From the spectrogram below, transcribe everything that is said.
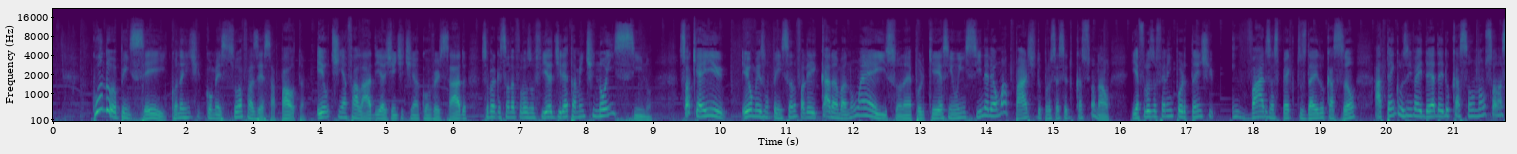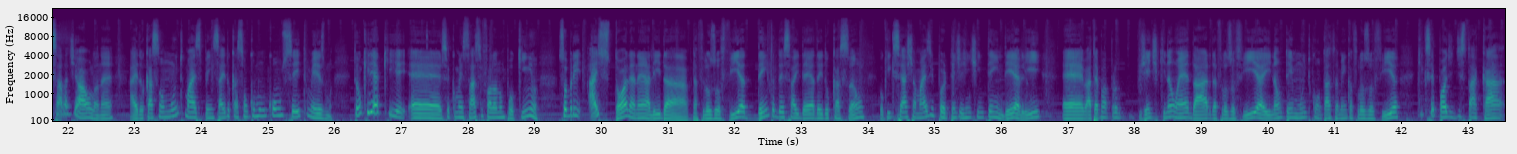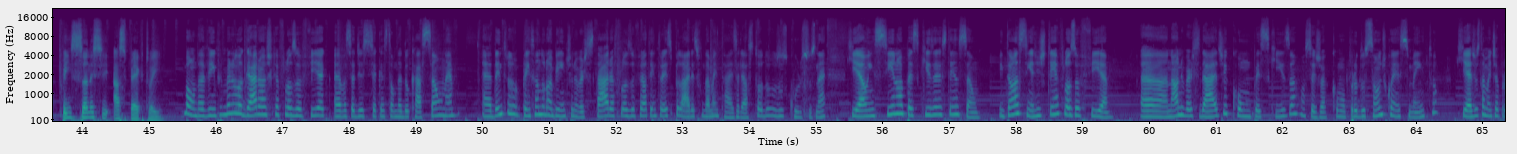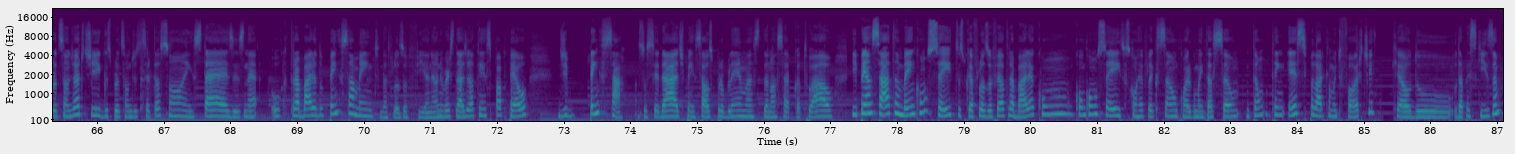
Quando eu pensei, quando a gente começou a fazer essa pauta, eu tinha falado e a gente tinha conversado sobre a questão da filosofia diretamente no ensino. Só que aí, eu mesmo pensando, falei, caramba, não é isso, né? Porque, assim, o ensino é uma parte do processo educacional. E a filosofia é importante em vários aspectos da educação, até inclusive a ideia da educação não só na sala de aula, né? A educação muito mais, pensar a educação como um conceito mesmo. Então eu queria que é, você começasse falando um pouquinho sobre a história, né, ali da, da filosofia dentro dessa ideia da educação. O que, que você acha mais importante a gente entender ali, é, até para gente que não é da área da filosofia e não tem muito contato também com a filosofia. O que, que você pode destacar pensando nesse aspecto aí? Bom, Davi, em primeiro lugar, eu acho que a filosofia, é, você disse a questão da educação, né? É, dentro, pensando no ambiente universitário, a filosofia tem três pilares fundamentais, aliás, todos os cursos, né? Que é o ensino, a pesquisa e a extensão. Então, assim, a gente tem a filosofia uh, na universidade como pesquisa, ou seja, como produção de conhecimento, que é justamente a produção de artigos, produção de dissertações, teses, né? O trabalho do pensamento da filosofia, né? A universidade ela tem esse papel de pensar a sociedade, pensar os problemas da nossa época atual e pensar também conceitos, porque a filosofia trabalha com, com conceitos, com reflexão, com argumentação. Então tem esse pilar que é muito forte, que é o do o da pesquisa.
